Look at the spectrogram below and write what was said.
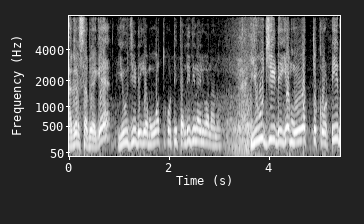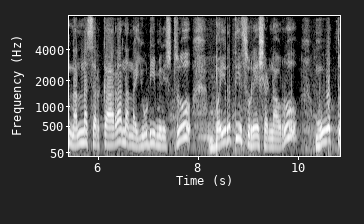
ನಗರಸಭೆಗೆ ಯು ಜಿ ಡಿಗೆ ಮೂವತ್ತು ಕೋಟಿ ತಂದಿದ್ದೀನ ಇಲ್ವಾ ನಾನು? ಯು ಜಿ ಡಿಗೆ ಮೂವತ್ತು ಕೋಟಿ ನನ್ನ ಸರ್ಕಾರ, ನನ್ನ U D minister Byrathi Suresh ಅಣ್ಣ ಅವರು ಮೂವತ್ತು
